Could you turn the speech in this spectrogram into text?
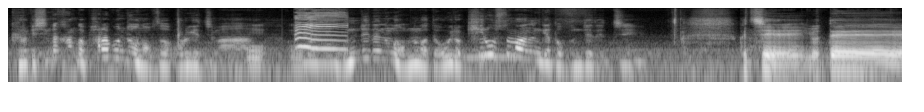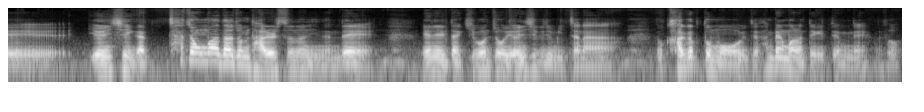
그렇게 심각한 걸 팔아본 적은 없어서 모르겠지만 음, 음. 문제되는 건 없는 것 같아요. 오히려 키로수 많은 게 더 문제됐지. 그치 요때 연식 그러니까 차종마다 좀 다를 수는 있는데 네. 얘는 일단 기본적으로 연식이 좀 있잖아. 네. 또 가격도 뭐 이제 300만 원대이기 때문에 그래서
